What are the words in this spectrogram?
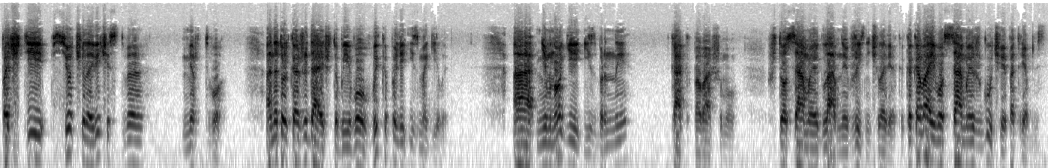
Почти все человечество мертво. Оно только ожидает, чтобы его выкопали из могилы. А немногие избранные, как, по-вашему, что самое главное в жизни человека? Какова его самая жгучая потребность?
